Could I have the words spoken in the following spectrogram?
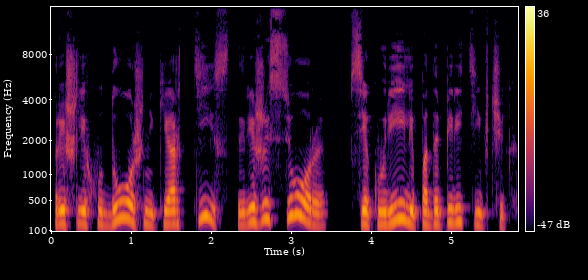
пришли художники, артисты, режиссеры. Все курили под аперитивчик,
